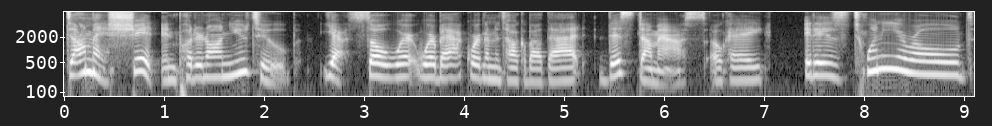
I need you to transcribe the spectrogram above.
dumbest shit and put it on YouTube. Yeah, so we're we're back. We're going to talk about that. This dumbass, okay? It is 20-year-old,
